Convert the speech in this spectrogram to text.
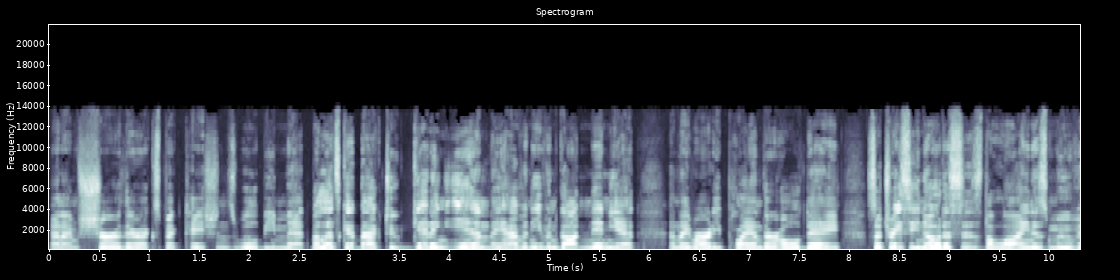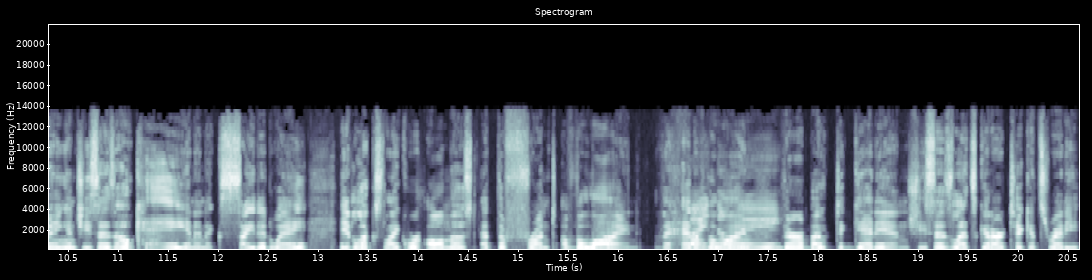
and I'm sure their expectations will be met. But let's get back to getting in. They haven't even gotten in yet, and they've already planned their whole day. So Tracy notices the line is moving, and she says, says okay in an excited way. It looks like we're almost at the front of the line. The head of the line, they're about to get in. She says, Let's get our tickets ready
